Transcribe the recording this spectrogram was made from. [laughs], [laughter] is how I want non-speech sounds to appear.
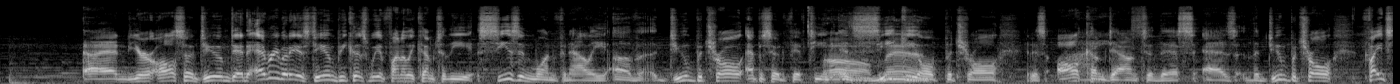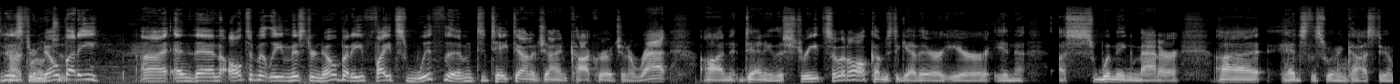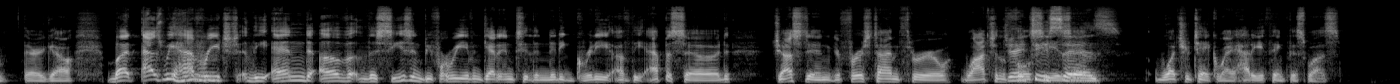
And you're also doomed, and everybody is doomed because we have finally come to the season one finale of Doom Patrol, episode 15, Oh, Ezekiel man. Patrol. It has all come down to this as the Doom Patrol fights Mr. Nobody. Uh, and then ultimately, Mr. Nobody fights with them to take down a giant cockroach and a rat on Danny the Street. So it all comes together here in a swimming manner, uh, hence the swimming costume. There you go. But as we have reached the end of the season, before we even get into the nitty gritty of the episode, Justin, your first time through watching the full season, says- what's your takeaway? How do you think this was?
